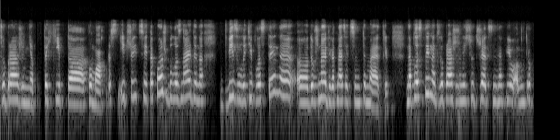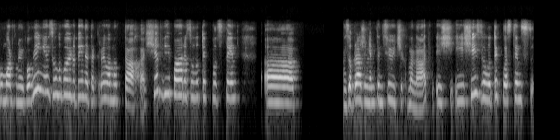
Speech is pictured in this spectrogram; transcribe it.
зображення птахів та комах просліджується, і також було знайдено дві золоті пластини довжиною 19 сантиметрів. На пластинах зображений сюжет з напівантропоморфною богинею з головою людини та крилами птаха. Ще дві пари золотих пластин. Зображенням танцюючих манат і шість золотих пластин з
